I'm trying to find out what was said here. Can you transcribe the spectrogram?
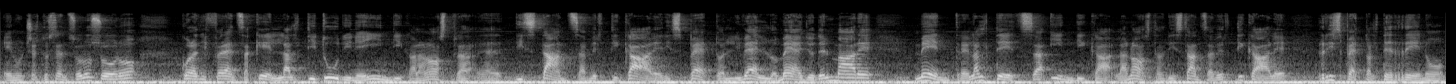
e in un certo senso lo sono, con la differenza che l'altitudine indica la nostra eh, distanza verticale rispetto al livello medio del mare mentre l'altezza indica la nostra distanza verticale rispetto al terreno.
